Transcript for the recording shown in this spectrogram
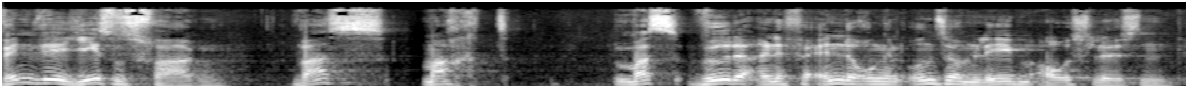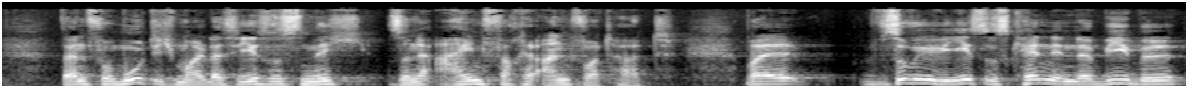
Wenn wir Jesus fragen, was macht, was würde eine Veränderung in unserem Leben auslösen, dann vermute ich mal, dass Jesus nicht so eine einfache Antwort hat. Weil so wie wir Jesus kennen in der Bibel,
